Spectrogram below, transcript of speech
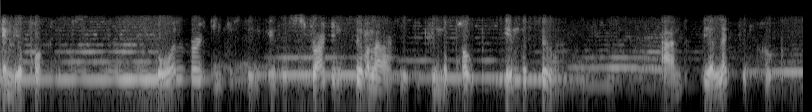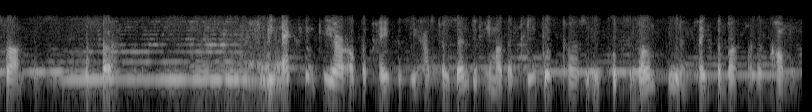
in the apocalypse. But what is very interesting is the striking similarities between the Pope in the film and the elected Pope, Francis I. The excellent PR of the papacy has presented him as a people's person who cooks his own food and takes the bus like a commoner,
